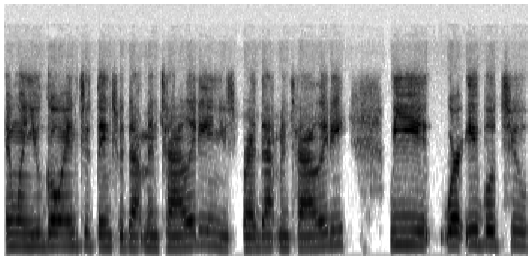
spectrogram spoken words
And when you go into things with that mentality and you spread that mentality, we were able to,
